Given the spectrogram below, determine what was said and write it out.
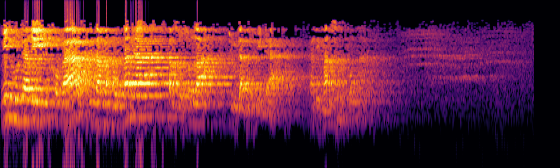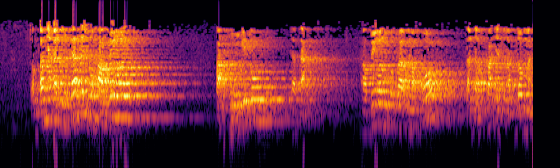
Minggu dari khobar ditambah mubtada tersusunlah jumlah berbeda. Kalimat sempurna. Contohnya al-mudarris muhafirun Pak guru itu datang. Hadirun khobar makhluk tanda wafatnya telah doman.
